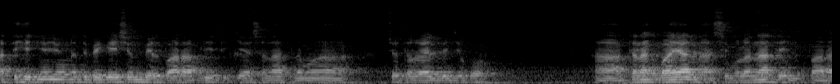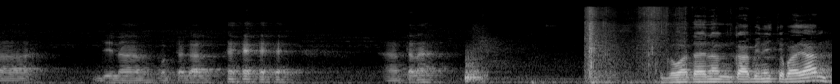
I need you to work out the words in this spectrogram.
At i-hit niyo yung notification bell para update kayo sa lahat ng mga tutorial video ko. Ah, tara kabayan, ah, simulan natin para hindi na magtagal. ah, tara. Gawa tayo ng cabinet kabayan.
